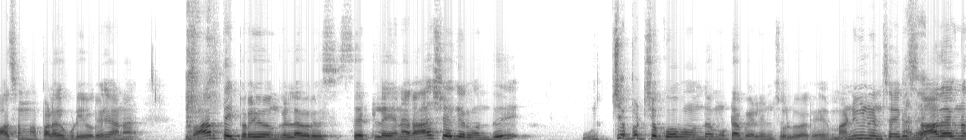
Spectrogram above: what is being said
பாசமாக பழகக்கூடியவர். ஆனால் வார்த்தை பிரயோகங்கள் அவர் செட்டில் ஏன்னா ராஜசேகர் வந்து உச்சபட்ச கோபம் வந்தால் முட்டா பயலுன்னு சொல்லுவார். மணிவண்ணன் சார் சாதாரண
